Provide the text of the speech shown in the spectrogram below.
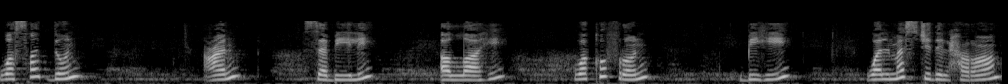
وصد عن سبيل الله وكفر به والمسجد الحرام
